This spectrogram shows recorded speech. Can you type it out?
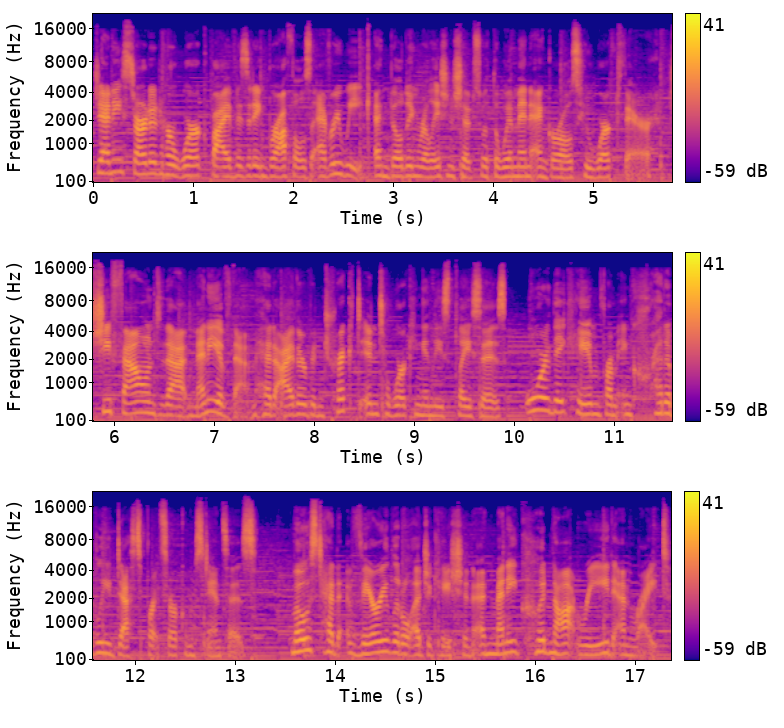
Jenny started her work by visiting brothels every week and building relationships with the women and girls who worked there. She found that many of them had either been tricked into working in these places or they came from incredibly desperate circumstances. Most had very little education and many could not read and write.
